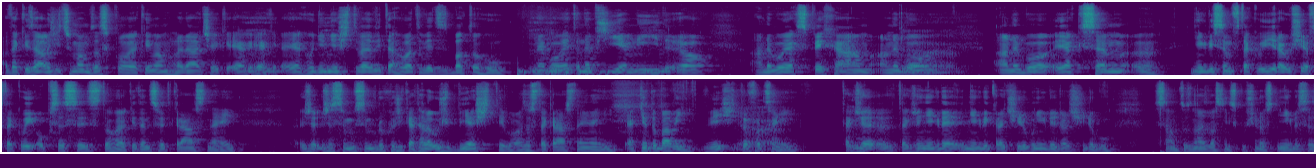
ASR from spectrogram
a taky záleží, co mám za sklo, jaký mám hledáček, jak, Mhm. jak, jak hodně mě štve vytahovat věc z batohu, nebo je to nepříjemný, Mhm. jo, a nebo jak spěchám, a nebo, a nebo jak jsem, uh, někdy jsem v takový rauši a v takový obsesi z toho, jak je ten svět krásný, že, že si musím v duchu říkat, hele, už běž, ty vole, zase tak krásný není. Jak mě to baví, víš, to focení. Takže, takže někdy, někdy kratší dobu, někdy delší dobu. sám to znáš z vlastní zkušenosti, někde se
